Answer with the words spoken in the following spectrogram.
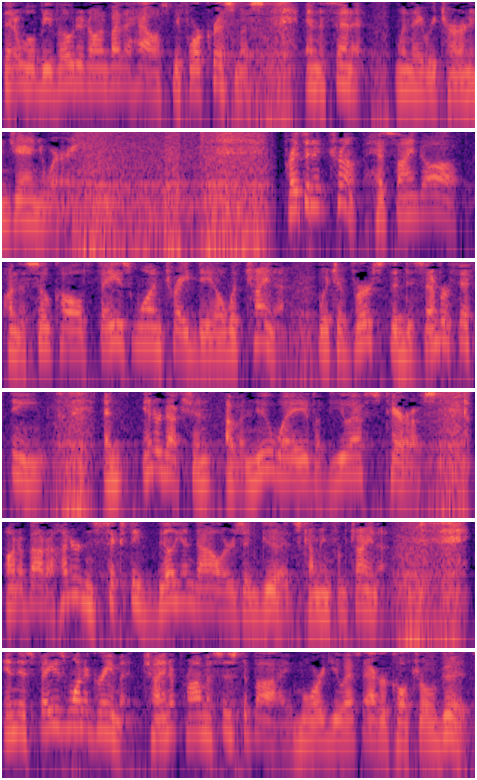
that it will be voted on by the House before Christmas and the Senate when they return in January. President Trump has signed off on the so called Phase 1 trade deal with China, which averts the December 15th introduction of a new wave of U.S. tariffs on about $160 billion in goods coming from China. In this Phase 1 agreement, China promises to buy more U.S. agricultural goods.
